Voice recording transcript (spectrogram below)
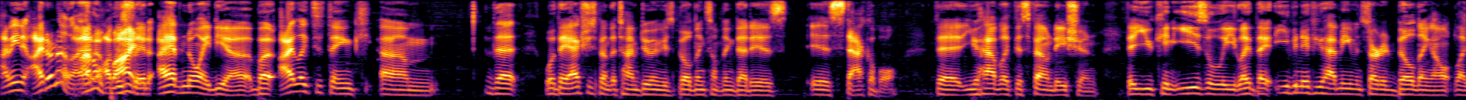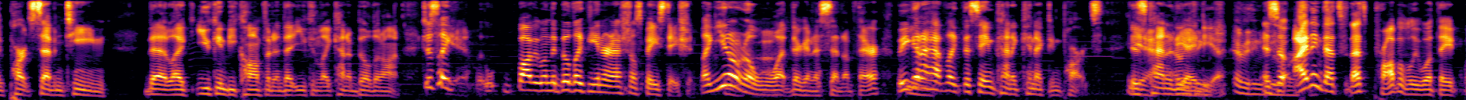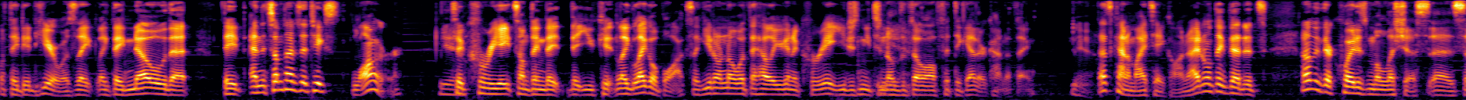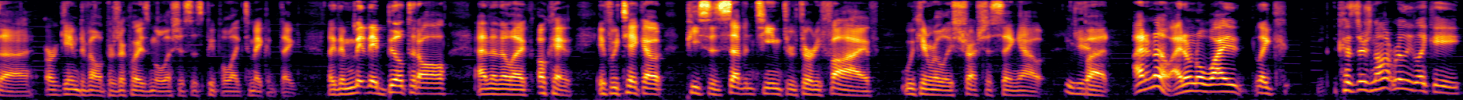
I mean, I don't know. I, I don't buy it. I have no idea, but I like to think um, that what they actually spent the time doing is building something that is is stackable. That you have like this foundation that you can easily like that even if you haven't even started building out like part seventeen, that like you can be confident that you can like kind of build it on. Just like Bobby, when they build like the International Space Station, like you don't know what they're gonna set up there, but you gotta have like the same kind of connecting parts. Is Yeah, kind of the idea. and so I think that's that's probably what they what they did here was they like they know that they and sometimes it takes longer Yeah. to create something that, that you can like Lego blocks. Like you don't know what the hell you're going to create. You just need to know Yeah. that they'll all fit together, kind of thing. Yeah. That's kind of my take on it. I don't think that it's. I don't think they're quite as malicious as, uh, or game developers are quite as malicious as people like to make them think. Like they they built it all, and then they're like, okay, if we take out pieces 17 through 35, we can really stretch this thing out. Yeah. But I don't know. I don't know why. Like, because there's not really like a.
